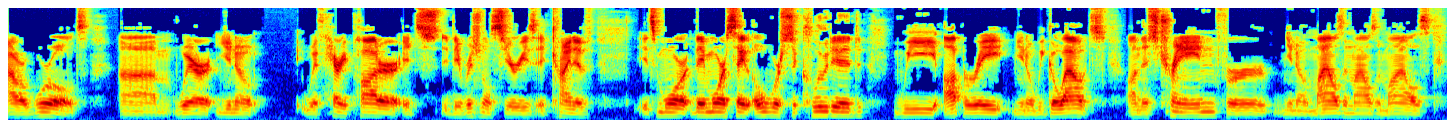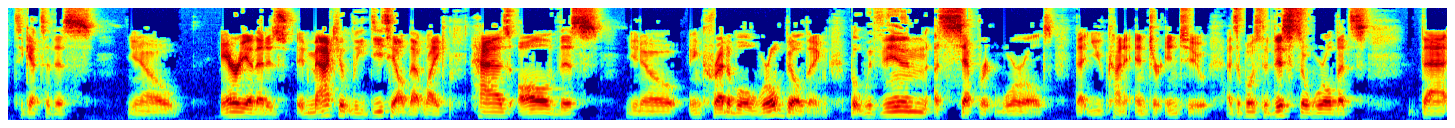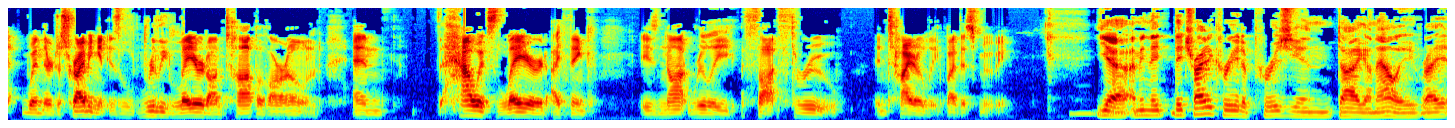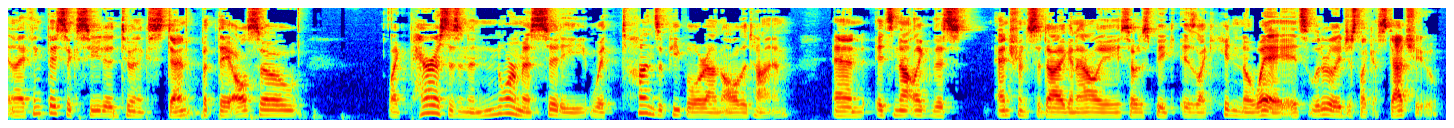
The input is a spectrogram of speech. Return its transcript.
our world um, where you know with harry potter it's the original series it kind of it's more they more say oh we're secluded we operate you know we go out on this train for you know miles and miles and miles to get to this you know area that is immaculately detailed that like has all this you know, incredible world building, but within a separate world that you kind of enter into, as opposed to this is a world that's that when they're describing it is really layered on top of our own, and how it's layered, I think, is not really thought through entirely by this movie. Yeah, I mean they they try to create a Parisian Diagon Alley, right? And I think they succeeded to an extent, but they also like Paris is an enormous city with tons of people around all the time. And it's not like this entrance to Diagon Alley, so to speak, is like hidden away. It's literally just like a statue.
